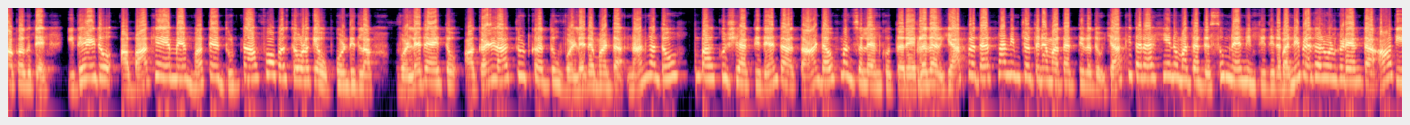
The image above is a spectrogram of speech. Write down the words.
ಆಗುತ್ತೆ. ಇದೇ ಇದು, ಆ ಬಾಕಿ ಎಮ್ಮೆ ಮತ್ತೆ ದುಡ್ಡನ್ನ ವಾಪಸ್ ತಗೊಳಕ್ಕೆ ಒಪ್ಕೊಂಡಿಲ್ಲ ಒಳ್ಳೇದೇ ಆಯ್ತು ಆ ಕಳ್ಳ ದುಡ್ಡು ಕದ್ದು ಒಳ್ಳೇದೇ ಮಾಡ್ದ. ನನ್ಗಂತೂ ತುಂಬಾ ಖುಷಿ ಆಗ್ತಿದೆ ಅಂತ ತಾಂಡವ್ ಮನ್ಸಲ್ಲೇ ಅನ್ಕೋತಾರೆ. ಬ್ರದರ್, ಯಾಕೆ ಬ್ರದರ್? ಜೊತೆನೆ ಮಾತಾಡ್ತಿರೋದು. ಯಾಕೆ ತರ ಏನು ಮಾತಾಡದೆ? ಸುಮ್ನೆ ನಿಂತಿದ್ದೀರಾ? ಬನ್ನಿ ಬ್ರದರ್ ಒಳಗಡೆ ಅಂತ ಆದಿ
